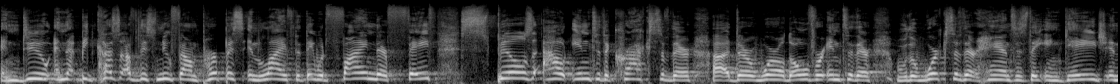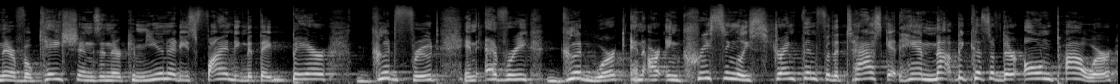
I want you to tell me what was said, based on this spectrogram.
and do. And that because of this newfound purpose in life, that they would find their faith spills out into the cracks of their, uh, their world, over into their, the works of their hands as they engage in their vocations and their communities, finding that they bear good fruit in every good work and are increasingly strengthened for the task at hand, not because of their own power,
